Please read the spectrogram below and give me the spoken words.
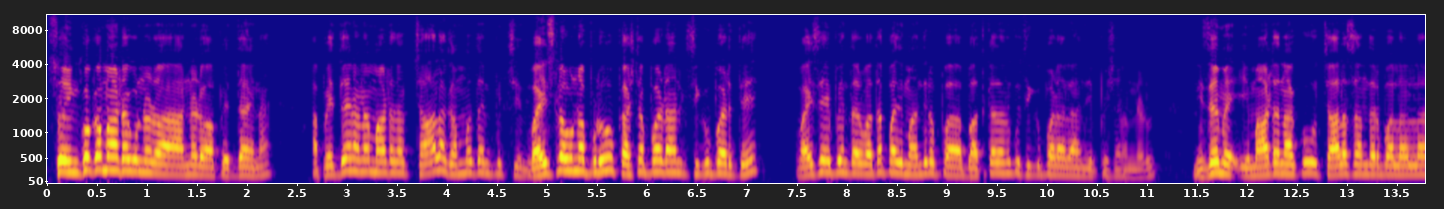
సో ఇంకొక మాట ఉన్నాడు అన్నాడు ఆ పెద్ద ఆయన ఆ పెద్ద ఆయన అన్న మాట నాకు చాలా గమ్మత్ అనిపించింది. వయసులో ఉన్నప్పుడు కష్టపడడానికి సిగ్గుపడితే వయసు అయిపోయిన తర్వాత పది మందిలో ప బతకడానికి సిగ్గుపడాలి అని చెప్పేసి అని అన్నాడు. నిజమే ఈ మాట నాకు చాలా సందర్భాలలో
